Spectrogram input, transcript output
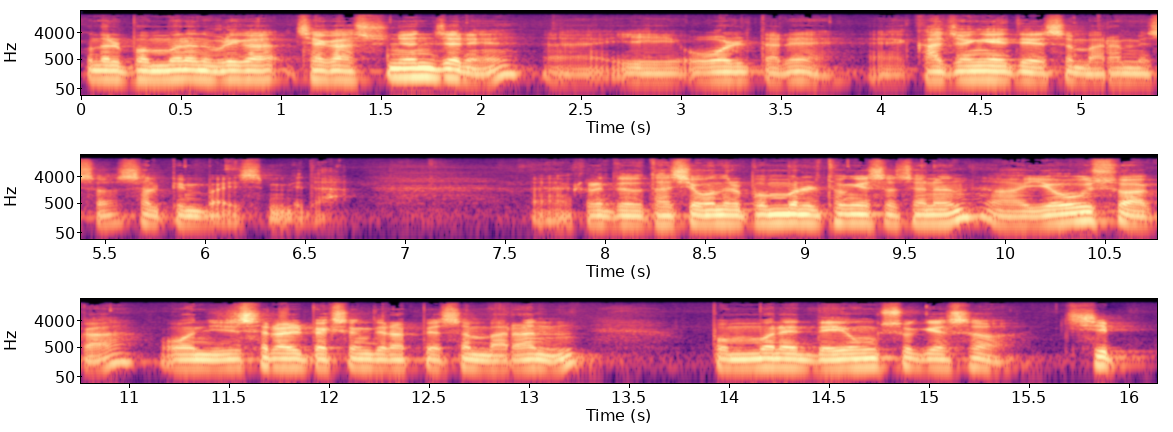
오늘 본문은 우리가 제가 수년 전에 이 5월달에 가정에 대해서 말하면서 살핀 바 있습니다. 그런데도 다시 오늘 본문을 통해서 저는 어, 여호수아가 온 이스라엘 백성들 앞에서 말한 본문의 내용 속에서 집,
